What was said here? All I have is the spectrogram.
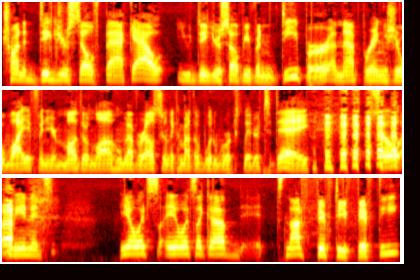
trying to dig yourself back out, you dig yourself even deeper, and that brings your wife and your mother in law, whomever else is going to come out of the woodworks later today. so I mean, it's you know, it's you know, it's like a it's not 50-50,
